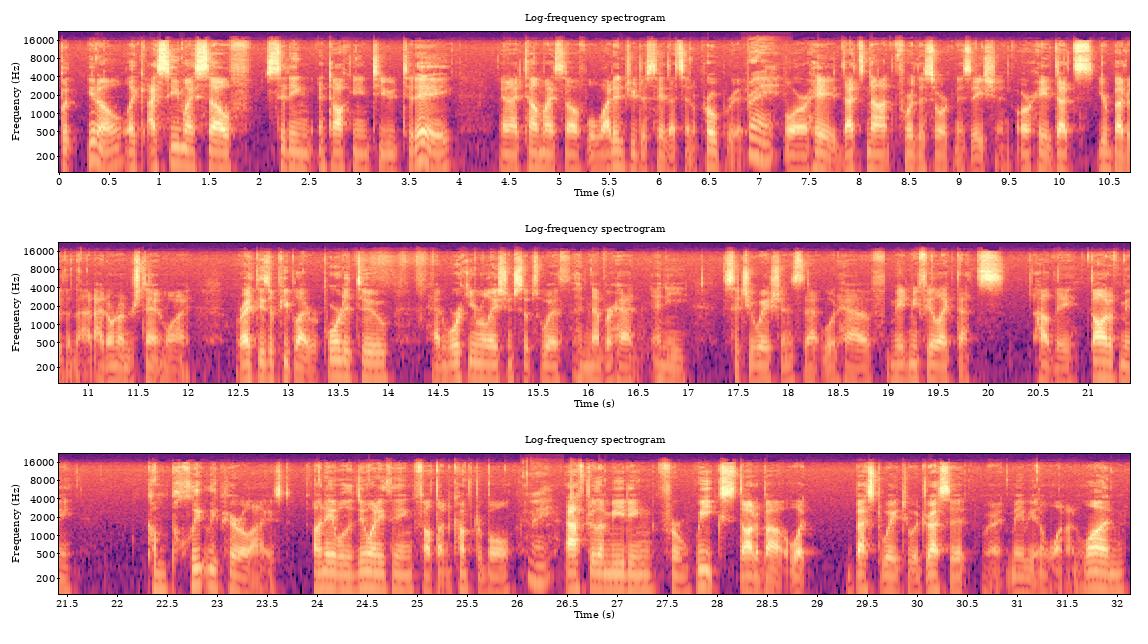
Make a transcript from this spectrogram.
but you know, like I see myself sitting and talking to you today, and I tell myself, well, why didn't you just say that's inappropriate? Right. Or hey, that's not for this organization. Or hey, that's you're better than that. I don't understand why. Right? These are people I reported to, had working relationships with, had never had any situations that would have made me feel like that's how they thought of me completely paralyzed, unable to do anything, felt uncomfortable. Right. After the meeting, for weeks, thought about what best way to address it. Right, maybe in a one-on-one.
